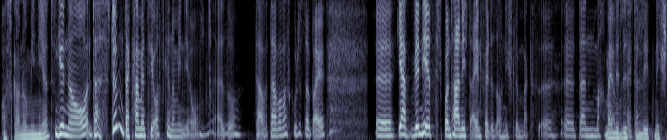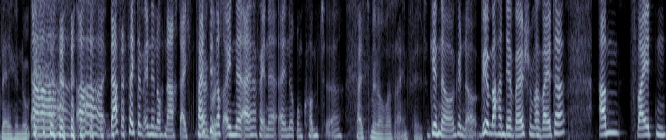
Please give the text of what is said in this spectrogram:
Oscar nominiert. Genau, das stimmt. Da kam jetzt die Oscar-Nominierung. Also da, da war was Gutes dabei. Äh, ja, wenn dir jetzt spontan nichts einfällt, ist auch nicht schlimm, Max. Äh, äh dann machen Meine wir Meine Liste weiter. lädt nicht schnell genug. Ah, ah, darfst du vielleicht am Ende noch nachreichen, falls dir noch eine, eine Erinnerung kommt. Äh. Falls mir noch was einfällt. Genau, genau. Wir machen derweil schon mal weiter. Am 2.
